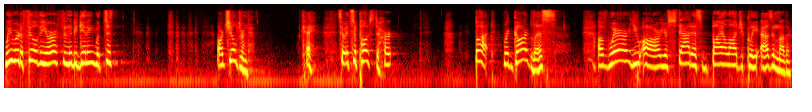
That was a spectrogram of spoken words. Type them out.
We were to fill the earth in the beginning with just our children. Okay? So it's supposed to hurt. But regardless of where you are, your status biologically as a mother,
